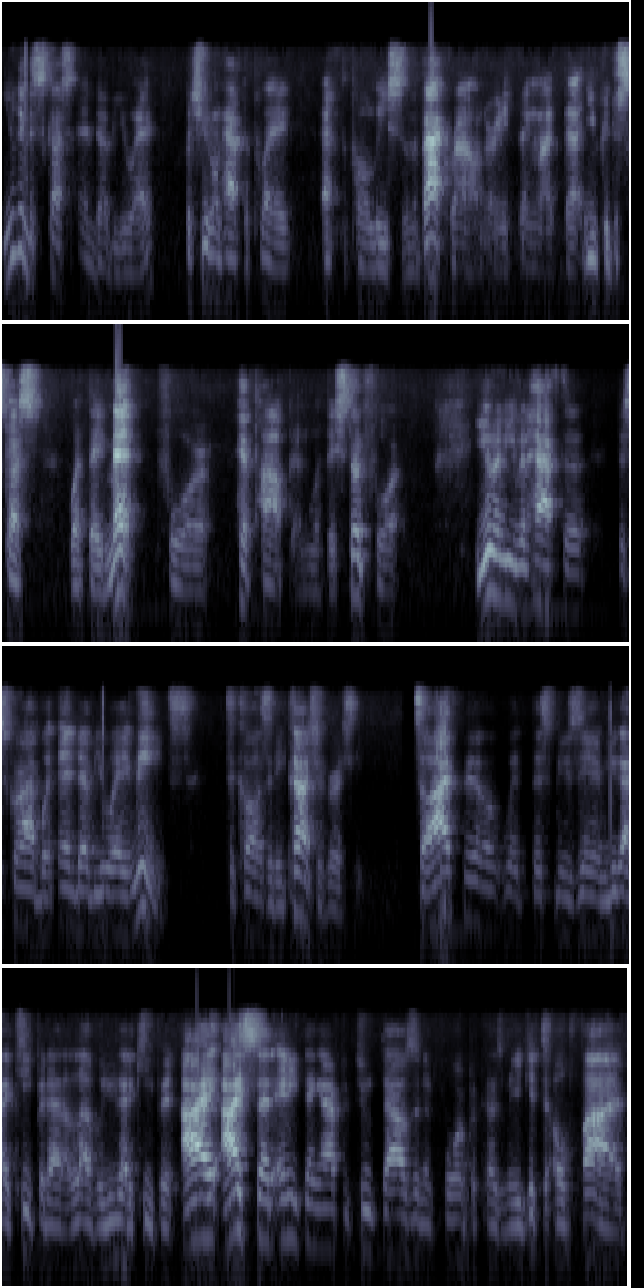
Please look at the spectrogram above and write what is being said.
You can discuss NWA, but you don't have to play F the police in the background or anything like that. You could discuss what they meant for hip hop and what they stood for. You don't even have to describe what NWA means to cause any controversy. So I feel with this museum, you got to keep it at a level. You got to keep it. I I said anything after 2004 because when you get to 05,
